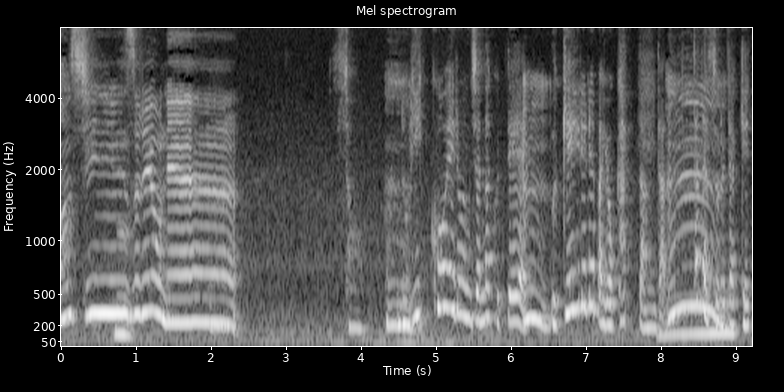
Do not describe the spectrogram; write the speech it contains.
安心するよね。そう、うん乗り越えるんじゃなくて、うん。受け入れればよかったんだ、うん。ただそれだけっ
